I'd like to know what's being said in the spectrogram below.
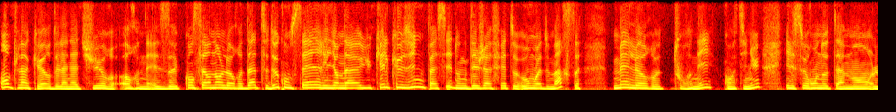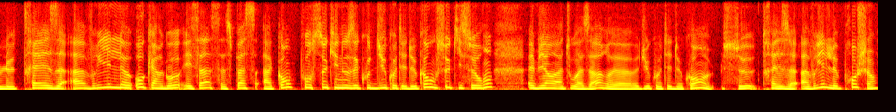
en plein cœur de la nature ornaise. Concernant leur date de concert, il y en a eu quelques-unes passées, donc déjà faites au mois de mars, mais leur tournée continue. Ils seront notamment le 13 avril au Cargo et ça, ça se passe à Caen. Pour ceux qui nous écoutent du côté de Caen ou ceux qui seront, eh bien, à tout hasard, euh, du côté de Caen, ce 13 avril prochain.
